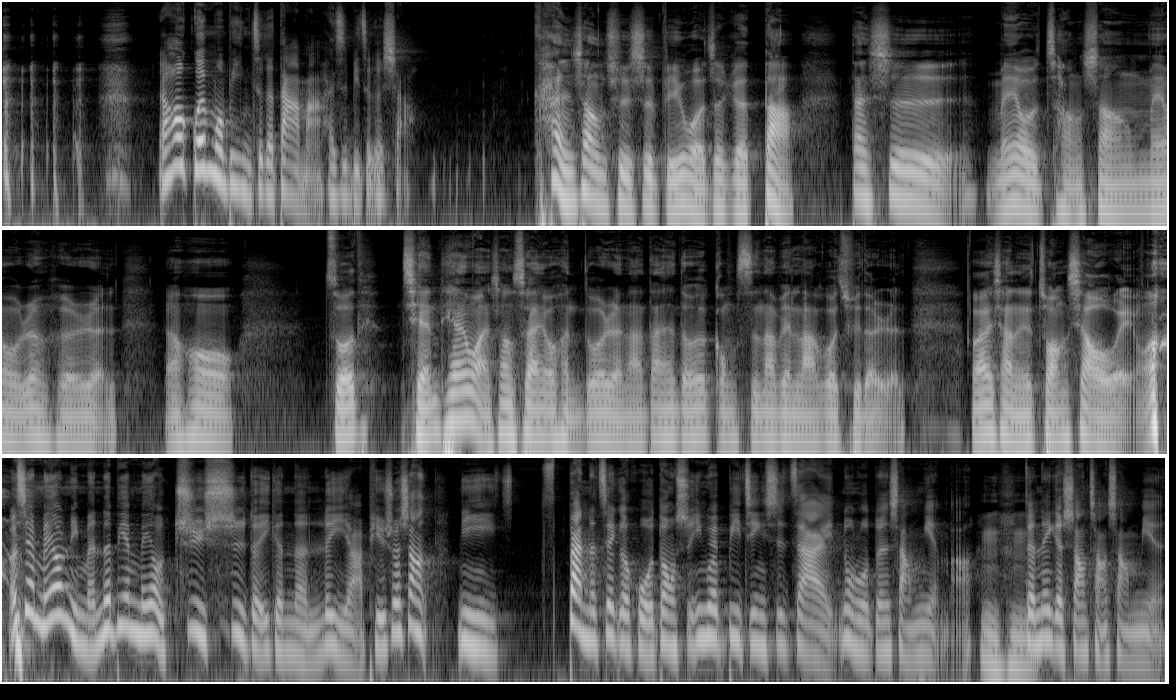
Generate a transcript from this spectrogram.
然后规模比你这个大吗？还是比这个小？看上去是比我这个大，但是没有厂商，没有任何人。然后昨天前天晚上虽然有很多人啊，但是都是公司那边拉过去的人。我在想，你是装校委吗？而且没有你们那边没有聚事的一个能力啊。比如说像你办的这个活动，是因为毕竟是在诺罗敦上面嘛，嗯哼，的那个商场上面，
